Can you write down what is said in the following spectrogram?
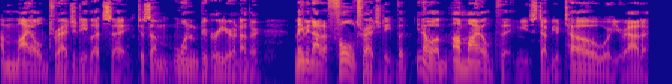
a mild tragedy, let's say, to some one degree or another maybe not a full tragedy, but you know, a, a, mild thing. You stub your toe, or you're out of,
